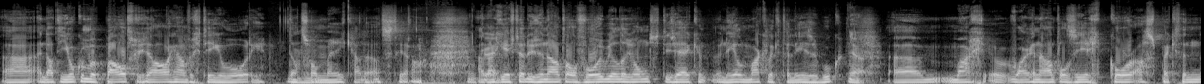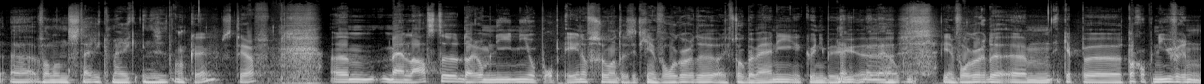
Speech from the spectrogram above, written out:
Eh, en dat die ook een bepaald verhaal gaan vertegenwoordigen. Dat zo'n merk gaat uitstralen. En daar geeft hij dus een aantal voorbeelden rond. Het is eigenlijk een, een heel makkelijk te lezen boek. Ehm, maar waar een aantal zeer core aspecten eh, van een sterk merk in zitten. Oké, straf. Ehm, mijn laatste, daarom niet, niet op, op één of zo, want er zit geen volgorde. Dat heeft toch bij mij niet. Ik weet niet bij Nee, u. bij eh, ook. Geen volgorde. Ik heb toch opnieuw voor een,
